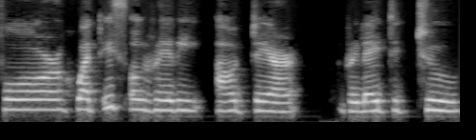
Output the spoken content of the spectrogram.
for what is already out there related to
